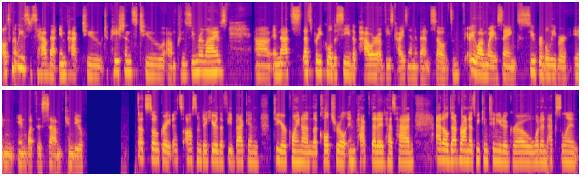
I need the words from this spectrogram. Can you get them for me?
Ultimately, is just to have that impact to to patients, to um, consumer lives, uh, and that's that's pretty cool to see the power of these Kaizen events. So it's a very long way of saying super believer in in what this um, can do. That's so great. It's awesome to hear the feedback and to your point on the cultural impact that it has had at Aldevron as we continue to grow. What an excellent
